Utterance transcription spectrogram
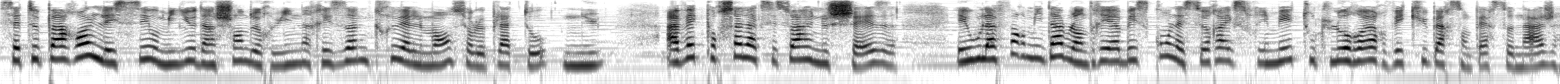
cette parole laissée au milieu d'un champ de ruines résonne cruellement sur le plateau, nu, avec pour seul accessoire une chaise, et où la formidable Andrea Bescon laissera exprimer toute l'horreur vécue par son personnage,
